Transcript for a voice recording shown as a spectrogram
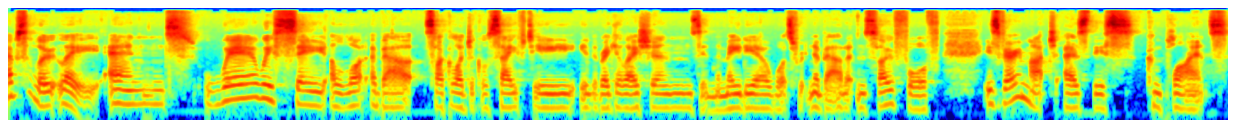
Absolutely. And where we see a lot about psychological safety in the regulations, in the media, what's written about it, and so forth, is very much as this compliance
